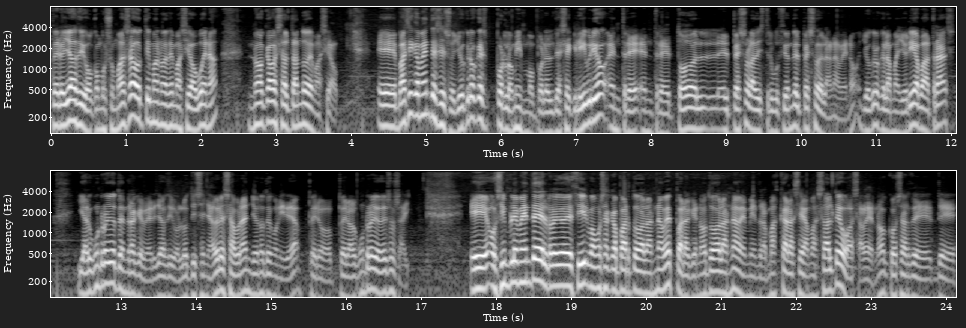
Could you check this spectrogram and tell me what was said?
Pero ya os digo, como su masa óptima no es demasiado buena, no acaba saltando demasiado. Eh, básicamente es eso, yo creo que es por lo mismo, por el desequilibrio entre, entre todo el, peso, la distribución del peso de la nave, ¿no? Yo creo que la mayoría va atrás y algún rollo tendrá que ver, ya os digo, los diseñadores sabrán, yo no tengo ni idea, pero, pero algún rollo de esos hay. Eh, o simplemente el rollo de decir vamos a capar todas las naves para que no todas las naves, mientras más cara sea, más salte, o a saber, ¿no? Cosas de,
